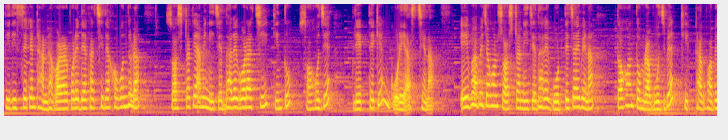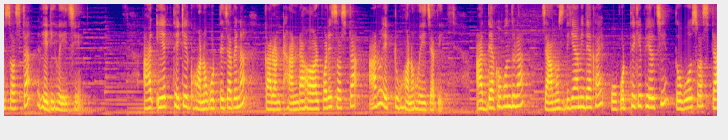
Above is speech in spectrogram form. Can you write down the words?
তিরিশ সেকেন্ড ঠান্ডা করার পরে দেখাচ্ছি, দেখো বন্ধুরা, সসটাকে আমি নিচের ধারে গড়াচ্ছি, কিন্তু সহজে প্লেট থেকে গড়ে আসছে না। এইভাবে যখন সসটা নিচে ধারে গড়তে চাইবে না, তখন তোমরা বুঝবে ঠিকঠাকভাবে সসটা রেডি হয়েছে। আর এর থেকে ঘন করতে যাবে না, কারণ ঠান্ডা হওয়ার পরে সসটা আরও একটু ঘন হয়ে যাবে। আর দেখো বন্ধুরা, চামচ দিয়ে আমি দেখাই, ওপর থেকে ফেলছি, তবুও সসটা,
